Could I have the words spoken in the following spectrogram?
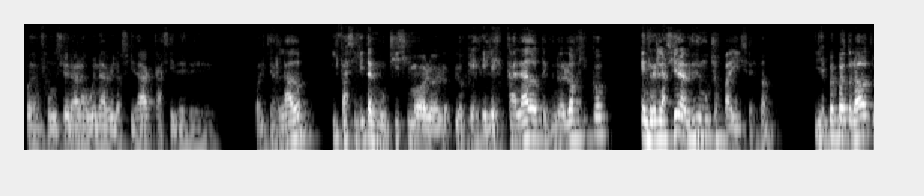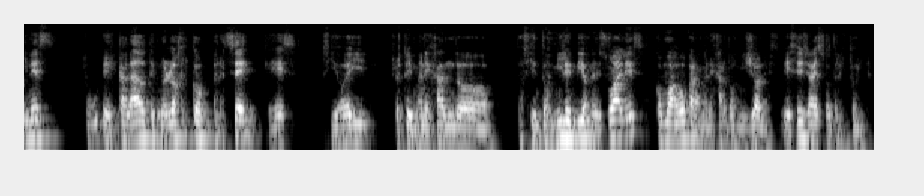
puedan funcionar a buena velocidad casi desde cualquier lado y facilitan muchísimo lo, que es el escalado tecnológico en relación a abrir muchos países, ¿no? Y después, por otro lado, tienes tu escalado tecnológico per se, que es si hoy yo estoy manejando 200.000 envíos mensuales, ¿cómo hago para manejar 2 millones? Ese ya es otra historia.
